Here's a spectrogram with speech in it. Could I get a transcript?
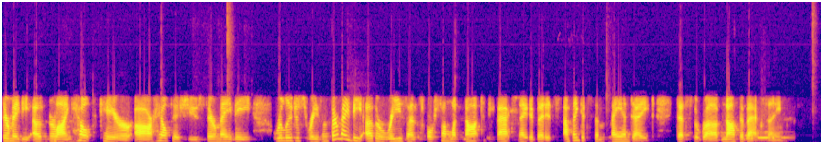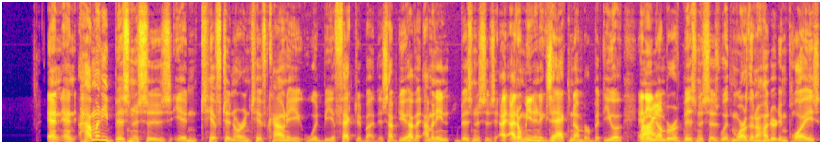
there may be underlying health care uh, or health issues. There may be religious reasons. There may be other reasons for someone not to be vaccinated, but it's I think it's the mandate that's the rub, not the vaccine. And and how many businesses in Tifton or in Tift County would be affected by this? How, do you have how many businesses? I, I, don't mean an exact number, but do you have any right. number of businesses with more than hundred employees?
